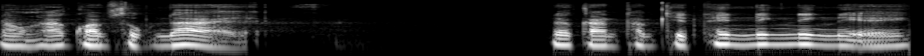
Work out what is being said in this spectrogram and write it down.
เราหาความสุขได้ด้วยการทำจิตให้นิ่งๆนนี่เอง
